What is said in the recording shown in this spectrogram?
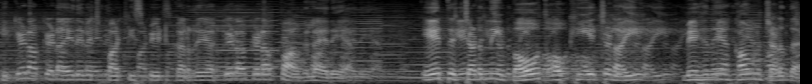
ਕਿ ਕਿਹੜਾ ਕਿਹੜਾ ਇਹਦੇ ਵਿੱਚ ਪਾਰਟਿਸਿਪੇਟ ਕਰ ਰਿਹਾ ਕਿਹੜਾ ਕਿਹੜਾ ਭਾਗ ਲੈ ਰਿਹਾ। ਇਹ ਤੇ ਚੜਨੀ ਬਹੁਤ ਔਖੀ ਹੈ ਚੜਾਈ ਵੇਖਦੇ ਆ ਕੌਣ ਚੜਦਾ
